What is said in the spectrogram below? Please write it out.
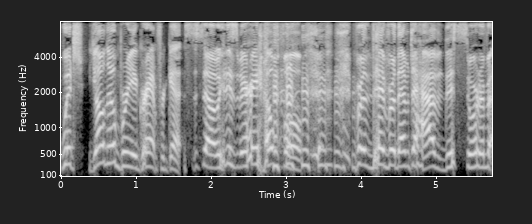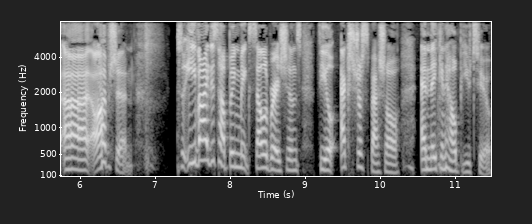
which y'all know Brea Grant forgets. So it is very helpful for them, for them to have this sort of uh, option. So Evite is helping make celebrations feel extra special, and they can help you too.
